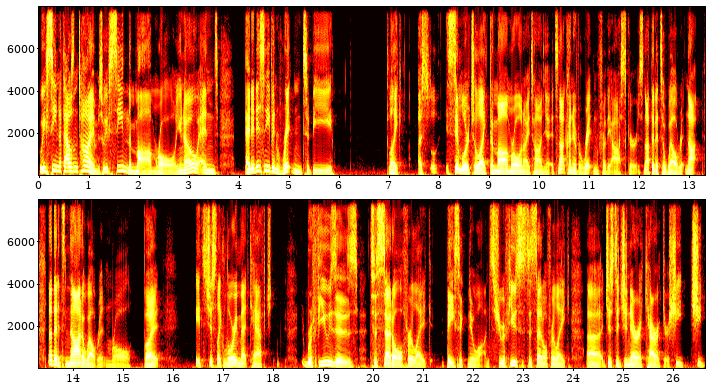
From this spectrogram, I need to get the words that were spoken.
we've seen a thousand times. We've seen the mom role, you know, and and it isn't even written to be like a, similar to like the mom role in I Tonya. It's not kind of written for the Oscars. Not that it's a well written not not that it's not a well written role, but it's just like Laurie Metcalf refuses to settle for like basic nuance. She refuses to settle for like uh, just a generic character. She she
